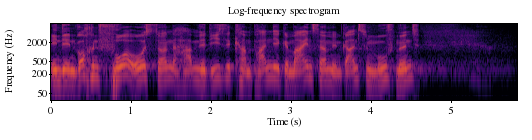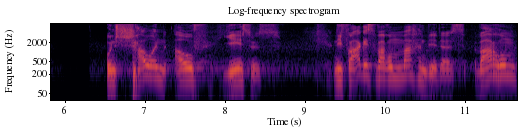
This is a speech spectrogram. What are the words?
in den Wochen vor Ostern haben wir diese Kampagne gemeinsam im ganzen Movement und schauen auf Jesus. Und die Frage ist, warum machen wir das? Warum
